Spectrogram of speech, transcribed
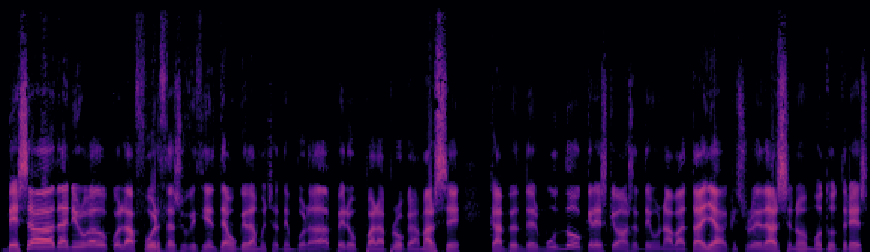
¿Ves a Dani Holgado con la fuerza suficiente, aunque queda mucha temporada, pero para proclamarse campeón del mundo? ¿O crees que vamos a tener una batalla que suele darse ¿no? en Moto 3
